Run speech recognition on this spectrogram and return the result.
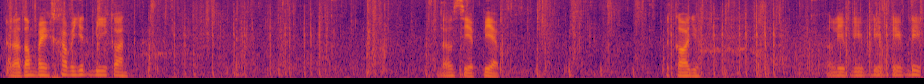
เดี๋ยวเราต้อง ไปเข้าไปยึดบีก่อน เราเสียเปรียบตะกออยู่ต้องรีบรีบรีบรีบรีบ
